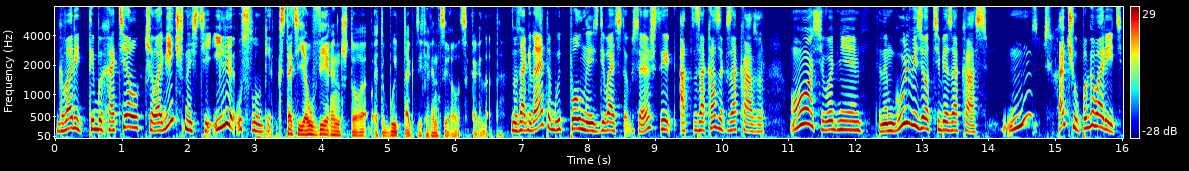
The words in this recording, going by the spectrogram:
говорить, ты бы хотел человечности или услуги. Кстати, я уверен, что это будет так дифференцироваться когда-то. Но тогда это будет полное издевательство. Представляешь, ты от заказа к заказу. О, сегодня Тенемгуль везет тебе заказ. Хочу поговорить.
